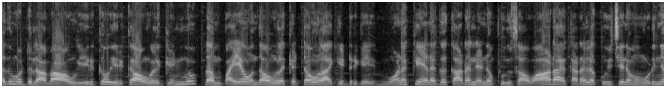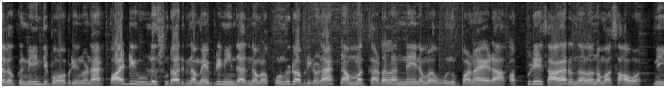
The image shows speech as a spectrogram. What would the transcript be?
அது மட்டும் இல்லாம அவங்க இருக்க இருக்க அவங்களுக்கு இன்னும் நம்ம பயம் வந்து அவங்களை கெட்டவங்களா ஆக்கிட்டு இருக்கேன் உனக்கு எனக்கு கடல் என்ன புதுசா? வாடா கடலை குதிச்சு நம்ம முடிஞ்ச அளவுக்கு நீந்திப்போம் அப்படின்னு பாட்டி உள்ள சுடாருக்கு நம்ம எப்படி நீந்த அது நம்ம கொண்டுட்டோம் அப்படின்னு நம்ம கடல் அன்னை நம்ம ஒன்றும் பண்ணாயடா அப்படியே சாக இருந்தாலும் நம்ம சாவோம். நீ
